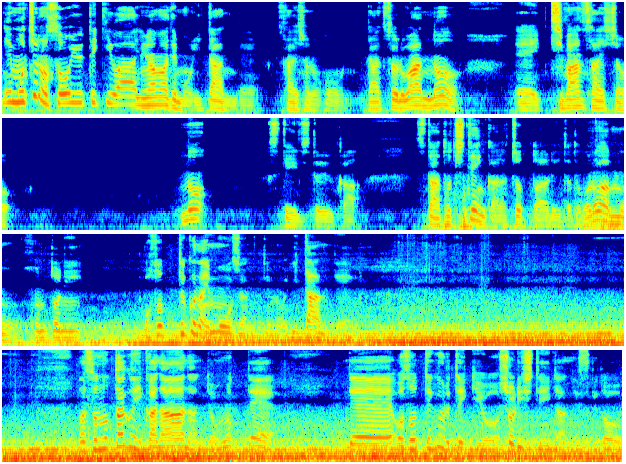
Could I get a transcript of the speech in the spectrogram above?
で、もちろんそういう敵は今までもいたんで、最初の方に。ダークソウル1の、えー一番最初のステージというか、スタート地点からちょっと歩いたところはもう本当に襲ってこないモージャンっていうのいたんで、まあ、その類かななんて思って、で、襲ってくる敵を処理していたんですけど、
